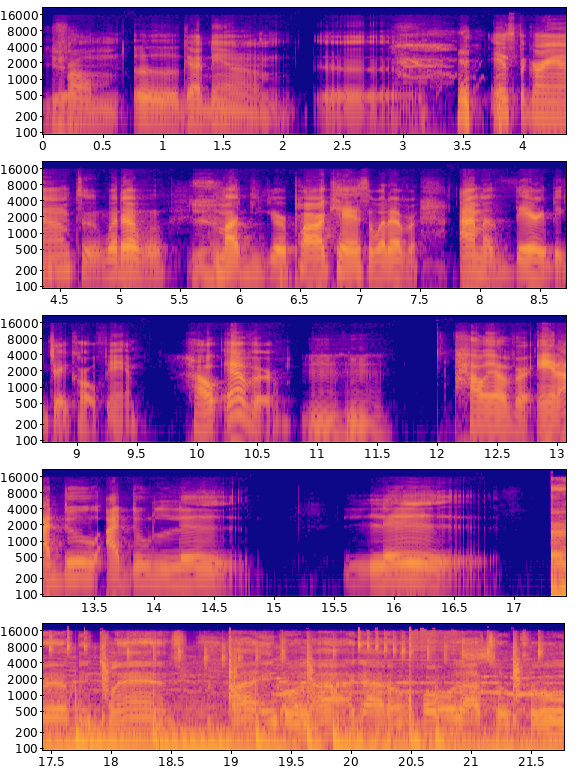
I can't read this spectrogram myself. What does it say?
Yeah. from uh goddamn uh Instagram to whatever, Yeah. my your podcast or whatever, I'm a very big J. Cole fan. However, Mm-hmm. however, and I do I do love love Real big plans. I ain't gon' lie, I got a whole lot to prove.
